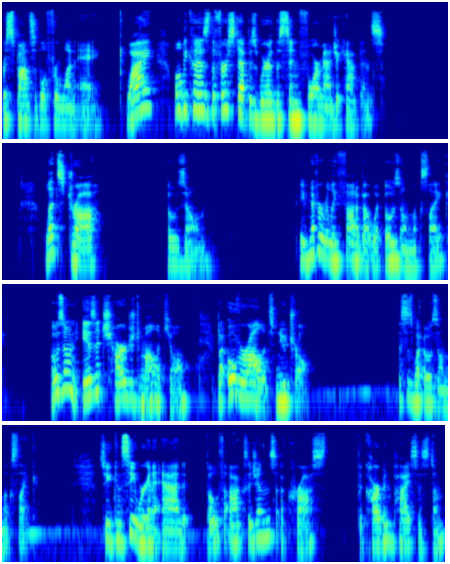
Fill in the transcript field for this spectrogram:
responsible for 1A. Why? Well, because the first step is where the SYN 4 magic happens. Let's draw ozone. If you've never really thought about what ozone looks like, ozone is a charged molecule, but overall it's neutral. This is what ozone looks like. So you can see we're going to add both oxygens across the carbon pi system.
